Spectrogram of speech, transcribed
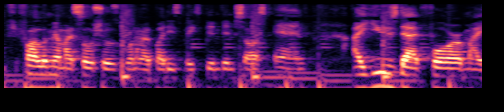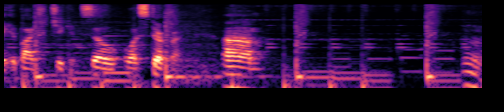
if you follow me on my socials, one of my buddies makes bim bim sauce, and I use that for my hibachi chicken, so or stir fry. Mm.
